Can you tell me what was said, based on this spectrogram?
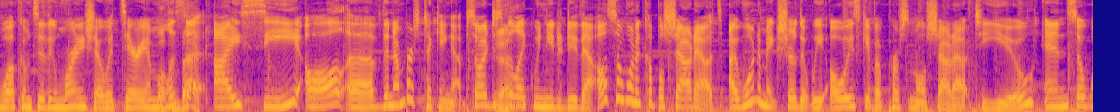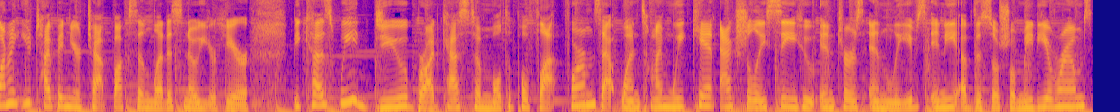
Welcome to the Good Morning Show with Terry and Welcome Melissa. back. I see all of the numbers ticking up. So I just Yeah. feel like we need to do that. Also, want a couple shout outs. I want to make sure that we always give a personal shout out to you. And so why don't you type in your chat box and let us know you're here? Because we do broadcast to multiple platforms at one time, we can't actually see who enters and leaves any of the social media rooms.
